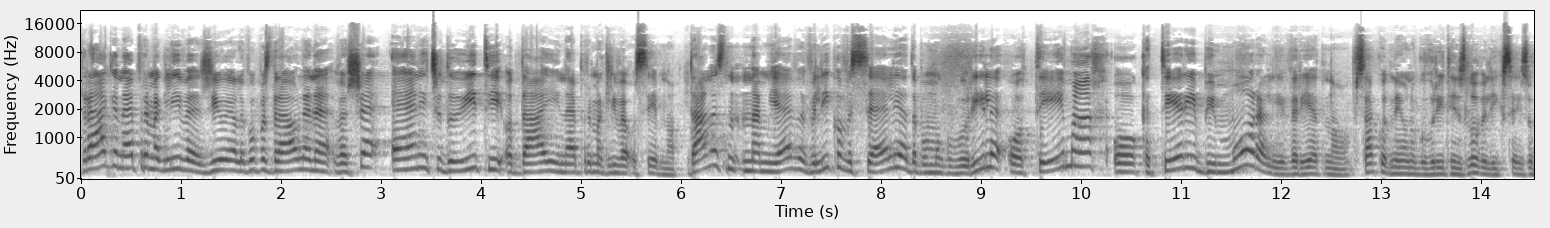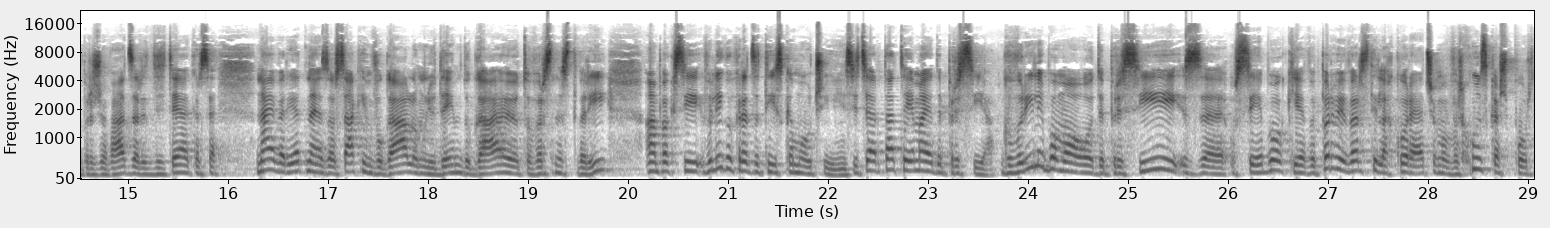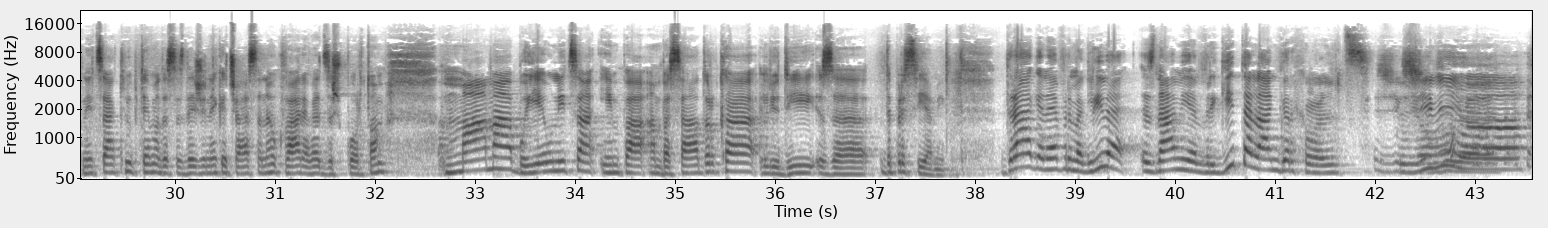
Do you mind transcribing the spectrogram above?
Drage nepremagljive, živijo lepo pozdravljene v še eni čudoviti oddaji Nepremagljiva osebno. Danes nam je v veliko veselje, da bomo govorili o temah, o katerih bi morali verjetno vsakodnevno govoriti in zelo veliko se izobraževati, zaradi tega, ker se najverjetneje za vsakim vogalom ljudem dogajajo to vrstne stvari, ampak si veliko krat zatiskamo oči. In sicer ta tema je depresija. Govorili bomo o depresiji z osebo, ki je v prvi vrsti lahko rečemo vrhunska športnica, kljub temu, da se zdaj že nekaj časa ne ukvarja več z športom, mama, bojevnica in pa ambasadorka ljudi z depresijami. Drage nepremagljive, z nami je Brigita Langerholz. Živijo.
